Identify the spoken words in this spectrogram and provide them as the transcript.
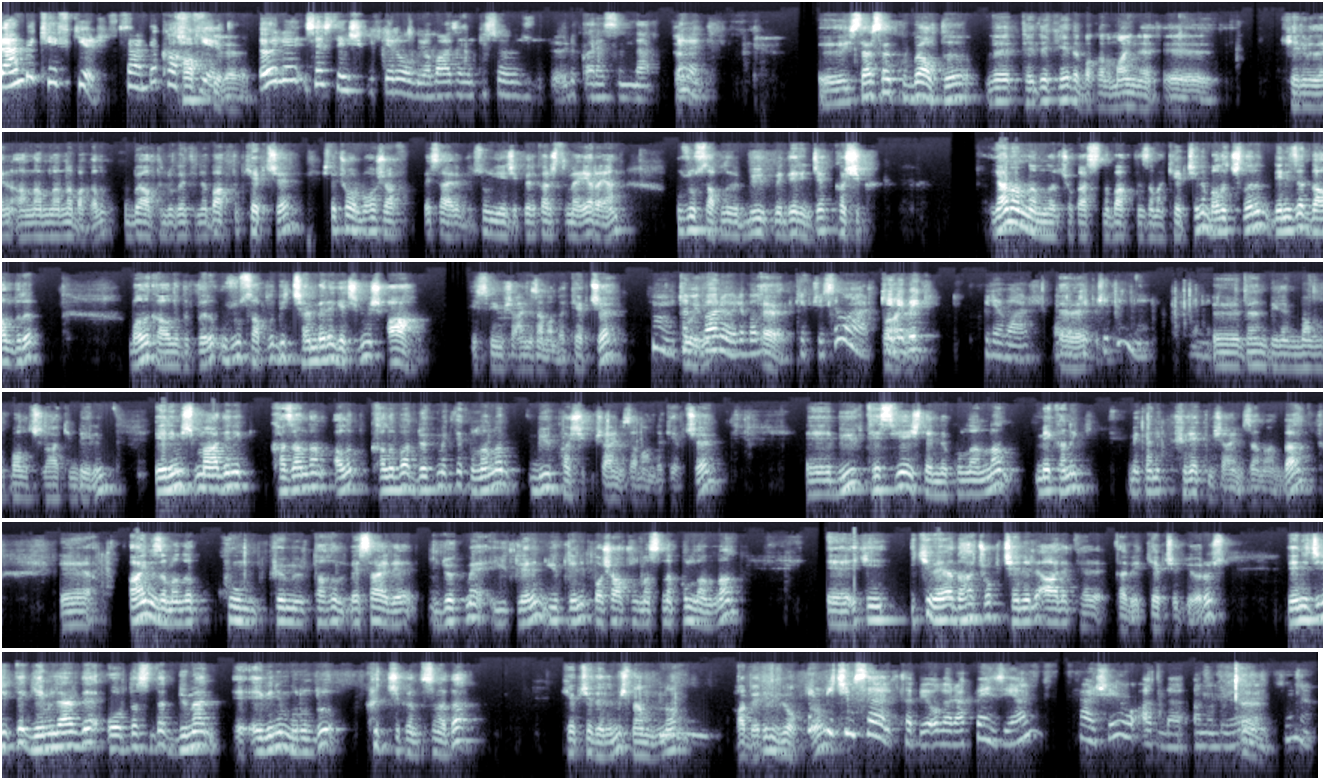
ben de kefkir, sen de kafgir. Kafgir evet. Öyle ses değişiklikleri oluyor bazen iki sözlük arasında. Evet. Evet. Ee, istersen kubbe altı ve TDK'ye de bakalım aynı e, kelimelerin anlamlarına bakalım. Kubbe altı lügatine baktık. Kepçe, işte çorba, hoşaf vesaire sulu yiyecekleri karıştırmaya yarayan uzun saplı ve büyük ve derince kaşık. Yan anlamları çok aslında baktığın zaman kepçenin balıkçıların denize daldırıp balık avladıkları uzun saplı bir çembere geçirilmiş ağ ismiymiş aynı zamanda kepçe. Hı, tabii Buyurun. var öyle balık Evet. kepçesi var. Kelebek bile var. O da Evet. kepçe değil mi? Evet. Ee, ben bilemem, balık, balıkçılığa hakim değilim. Erimiş madeni kazandan alıp kalıba dökmekte kullanılan büyük kaşıkmış aynı zamanda kepçe. Ee, büyük tesviye işlerinde kullanılan mekanik mekanik kürekmiş aynı zamanda. Ee, aynı zamanda kum, kömür, tahıl vesaire dökme yüklerin yüklenip boşaltılmasında kullanılan e, iki, iki veya daha çok çeneli alet e, tabii kepçe diyoruz. Denizcilikte gemilerde ortasında dümen e, evinin bulunduğu kıç çıkıntısına da kepçe denilmiş. Ben bundan haberim yoktu. Hep biçimsel tabii olarak benzeyen her şey o adla anılıyor. Evet. Değil mi?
